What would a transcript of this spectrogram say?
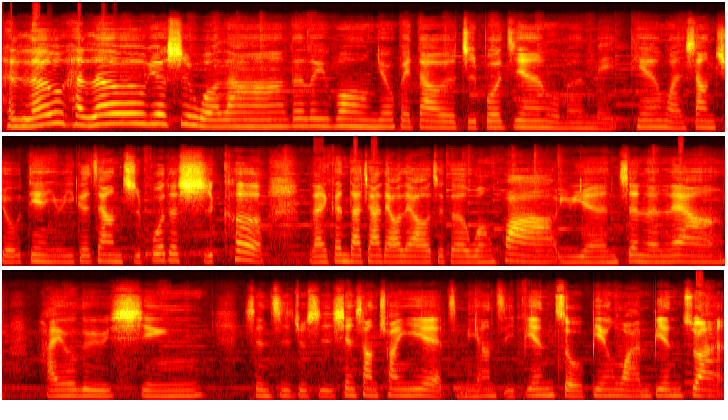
Hello Hello，又是我啦，Lily Wong 又回到了直播间。我们每天晚上九点有一个这样直播的时刻，来跟大家聊聊这个文化、语言、正能量，还有旅行，甚至就是线上创业怎么样子，边走边玩边赚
